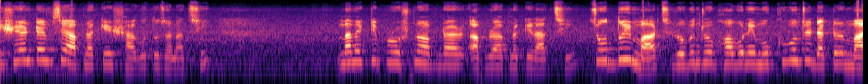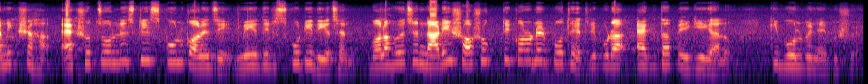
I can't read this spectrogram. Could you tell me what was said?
এশিয়ান টাইমসে আপনাকে স্বাগত জানাচ্ছি। ম্যাম একটি প্রশ্ন আপনার, আমরা আপনাকে রাখছি। চোদ্দই মার্চ রবীন্দ্র ভবনে মুখ্যমন্ত্রী ডক্টর মানিক সাহা একশো চল্লিশটি স্কুল কলেজে মেয়েদের স্কুটি দিয়েছেন। বলা হয়েছে, নারী সশক্তিকরণের পথে ত্রিপুরা এক ধাপ এগিয়ে গেল। কি বলবেন এ বিষয়ে?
